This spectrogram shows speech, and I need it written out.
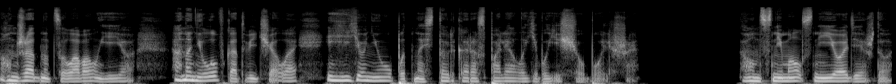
Он жадно целовал ее, она неловко отвечала, и ее неопытность только распаляла его еще больше. Он снимал с нее одежду,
